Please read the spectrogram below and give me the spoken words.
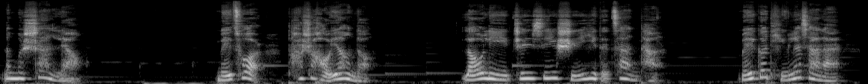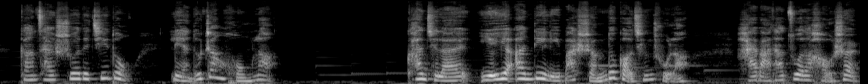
那么善良。没错儿，他是好样的。老李真心实意的赞叹。梅格停了下来，刚才说的激动，脸都涨红了。看起来爷爷暗地里把什么都搞清楚了，还把他做的好事儿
